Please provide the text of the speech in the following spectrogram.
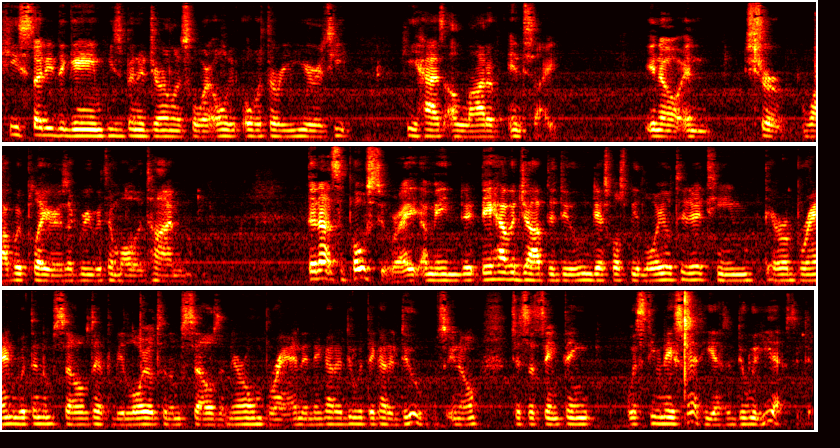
He studied the game. He's been a journalist for only over 30 years. He he has a lot of insight. You know, and sure, why would players agree with him all the time? they're not supposed to, right? I mean, they have a job to do. They're supposed to be loyal to their team. They're a brand within themselves. They have to be loyal to themselves and their own brand, and they got to do what they got to do. So, you know, just the same thing with Stephen A. Smith. He has to do what he has to do,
